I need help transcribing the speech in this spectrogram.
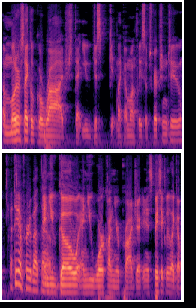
a motorcycle garage that you just get like a monthly subscription to. I think I've heard about that. and you go and you work on your project and it's basically like a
